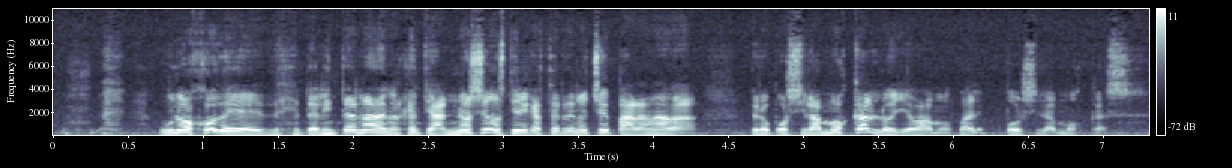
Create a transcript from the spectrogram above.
un ojo de, de linterna de emergencia. No se nos tiene que hacer de noche para nada, pero por si las moscas lo llevamos, ¿vale? Por si las moscas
